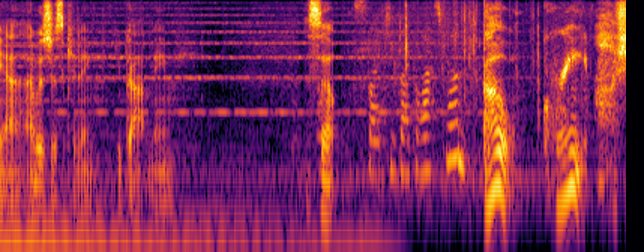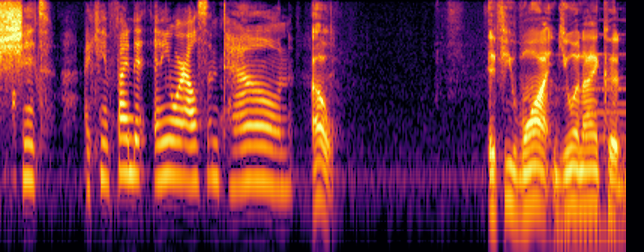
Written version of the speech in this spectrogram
Yeah, I was just kidding. You got me. So, It's like you got the last one. oh, great. Oh, shit. I can't find it anywhere else in town. Oh. If you want, you and I could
